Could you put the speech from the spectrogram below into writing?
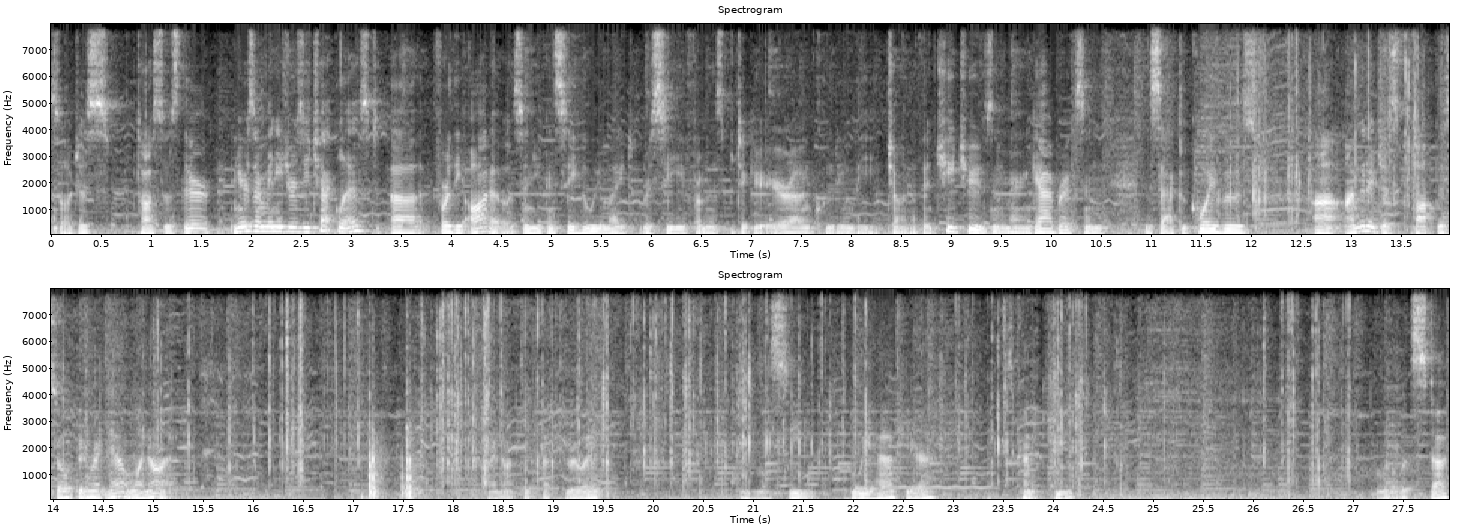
So I'll just toss those there. And here's our mini jersey checklist uh, for the autos, and you can see who we might receive from this particular era, including the Jonathan Cheechoo's and the Marian Gaboricks and the Saku Koivus. Uh, I'm gonna just pop this open right now, why not? Try not to cut through it. And we'll see who we have here. It's kind of cute. A little bit stuck.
